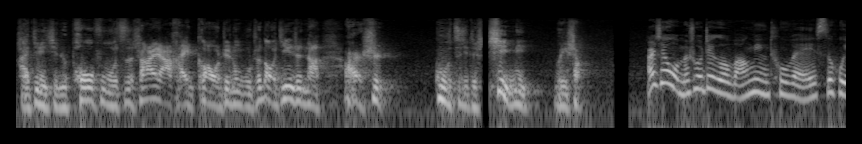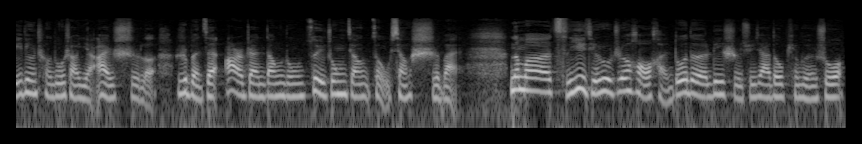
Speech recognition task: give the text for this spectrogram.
还进行着剖腹自杀呀，还搞这种武士道精神呐，而是顾自己的性命为上。而且我们说这个亡命突围，似乎一定程度上也暗示了日本在二战当中最终将走向失败。那么此役结束之后，很多的历史学家都评论说，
